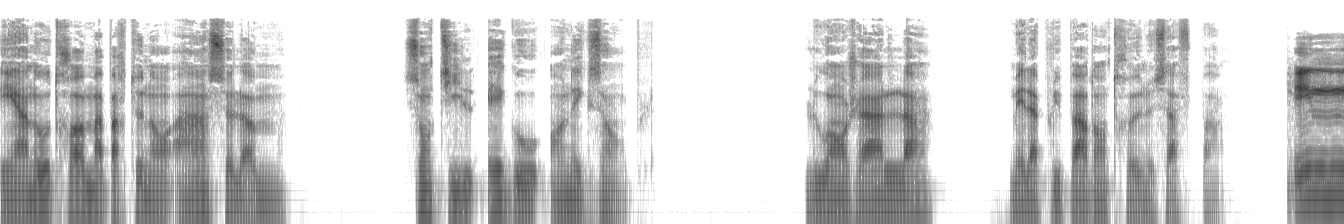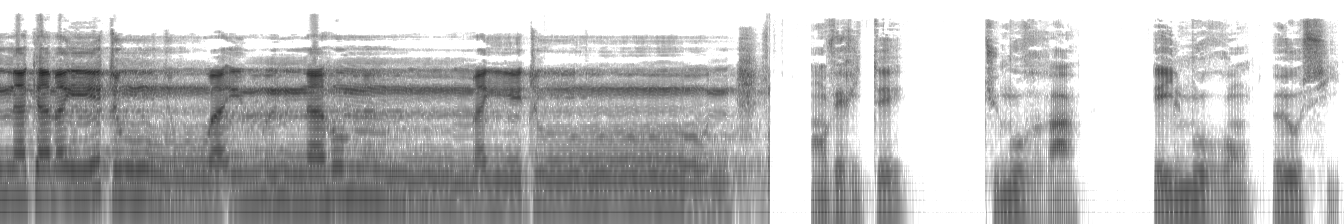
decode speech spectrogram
et un autre homme appartenant à un seul homme, sont-ils égaux en exemple? Louange à Allah, mais la plupart d'entre eux ne savent pas. En vérité, tu mourras, et ils mourront eux aussi.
